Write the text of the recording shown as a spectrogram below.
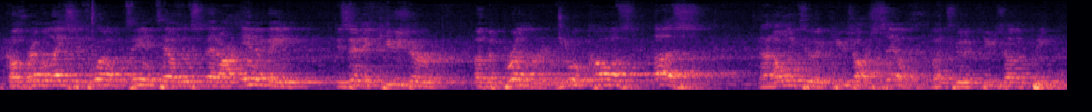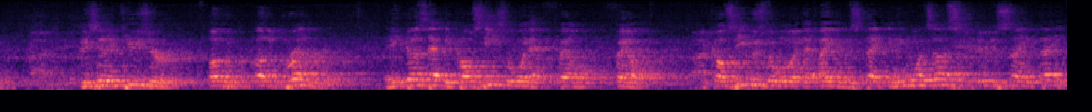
Because Revelation 12:10 tells us that our enemy is an accuser of the brethren. He will cause us not only to accuse ourselves, but to accuse other people. He's an accuser of the, of the brethren. And he does that because he's the one that fell, fell. Because he was the one that made the mistake. And he wants us to do the same thing.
